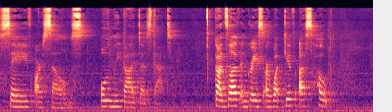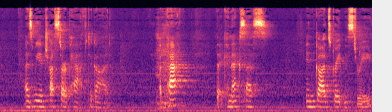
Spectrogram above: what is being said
save ourselves, only God does that. God's love and grace are what give us hope as we entrust our path to God. A path that connects us in God's great mystery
